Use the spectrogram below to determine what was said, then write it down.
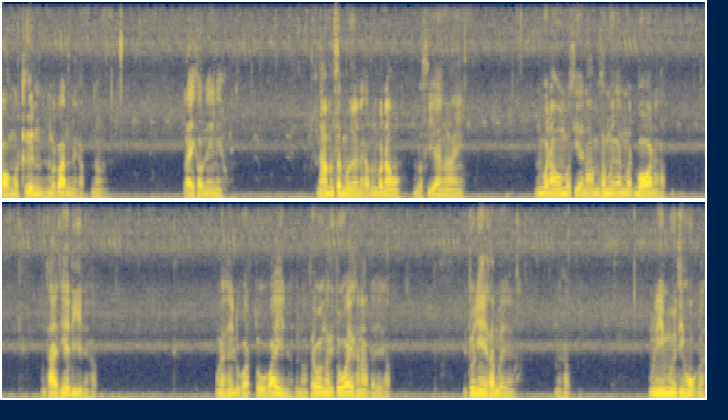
ออกหมดขึ้นหมดวันนะครับน้องไหลเขาในเนี่ยน้ำมันเสมอนะครับ มันบ่เนาบ่เสียง่ายมันบ่เนามันบ่เสียน้ำมันเสมอกันหมดบ่อนะครับ มันทายเท่ดีนะครับ มันก็ให้ดูว่าตัวไวนะพี่น้องแต่ว่าตัวไวขนาดใดครับตัวใหญ่ทำใดนะครับมื้อนี้มือที่หกและ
